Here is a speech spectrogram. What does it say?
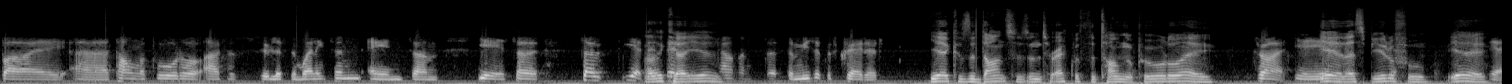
by uh, Taonga Puoro artist who lives in Wellington, and um, yeah, so so yeah, that, Okay, that's yeah. how the, the, music was created. Yeah, because the dancers interact with the taonga puoro, eh? That's right. Yeah, yeah. Yeah, that's beautiful. Yeah. Yeah.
